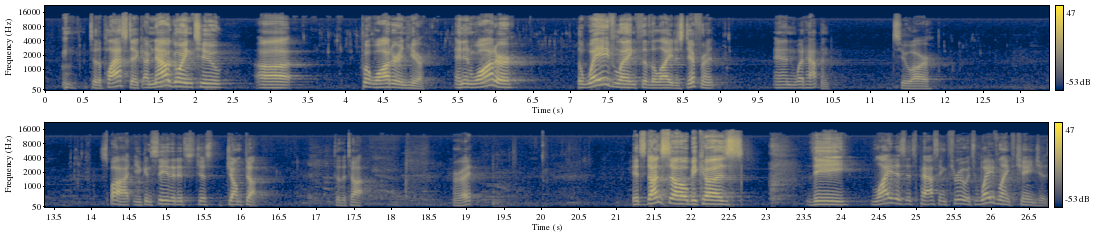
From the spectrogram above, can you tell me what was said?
to the plastic. I'm now going to uh, put water in here. And in water, the wavelength of the light is different. And what happened to our spot? You can see that it's just jumped up to the top. All right? It's done so because the light, as it's passing through, its wavelength changes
